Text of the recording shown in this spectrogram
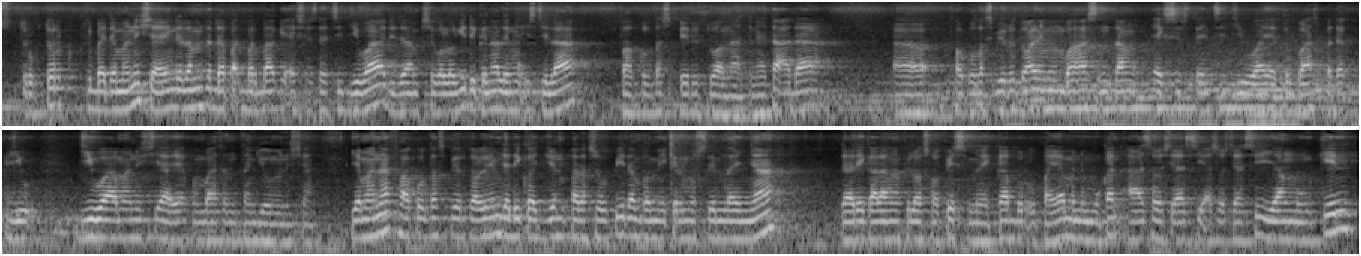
Struktur kepribadian manusia yang dalam terdapat berbagai eksistensi jiwa di dalam psikologi dikenal dengan istilah fakultas spiritual. Nah, ternyata ada uh, fakultas spiritual yang membahas tentang eksistensi jiwa yaitu bahas pada jiwa, manusia ya pembahasan tentang jiwa manusia yang mana fakultas spiritual ini menjadi kajian para sufi dan pemikir muslim lainnya dari kalangan filosofis mereka berupaya menemukan asosiasi-asosiasi yang mungkin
